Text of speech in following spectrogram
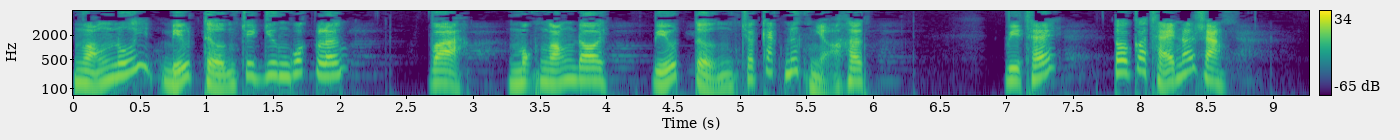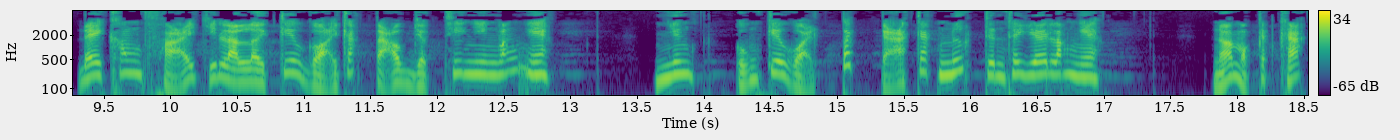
ngọn núi biểu tượng cho dương quốc lớn, và một ngọn đồi biểu tượng cho các nước nhỏ hơn. Vì thế, tôi có thể nói rằng, đây không phải chỉ là lời kêu gọi các tạo vật thiên nhiên lắng nghe, nhưng cũng kêu gọi tất cả các nước trên thế giới lắng nghe. Nói một cách khác,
